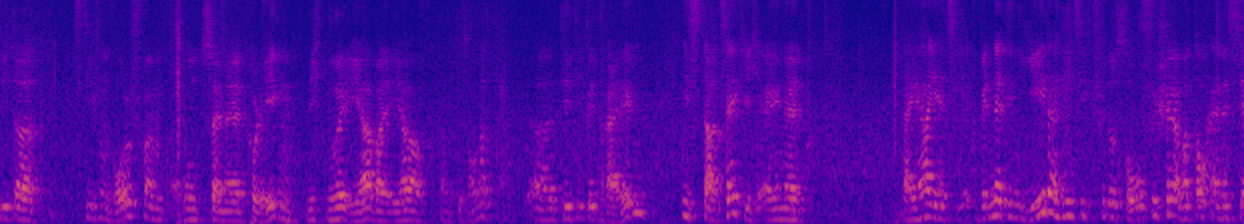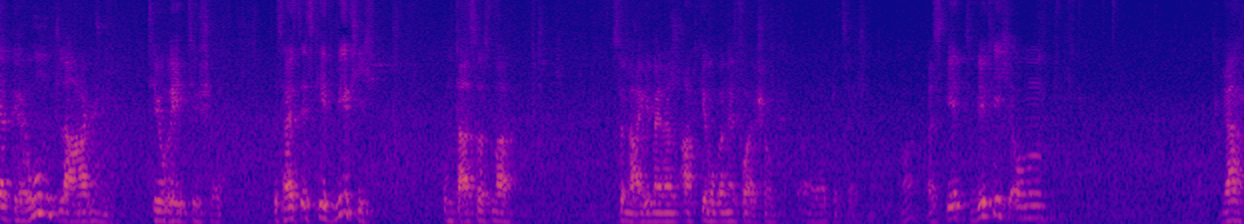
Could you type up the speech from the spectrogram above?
die der Stephen Wolfram und seine Kollegen, nicht nur er, aber er auch ganz besonders, äh, die die betreiben, ist tatsächlich eine naja, jetzt, wenn nicht in jeder Hinsicht philosophische, aber doch eine sehr grundlagentheoretische. Das heißt, es geht wirklich um das, was man so im Allgemeinen abgehobene Forschung äh, bezeichnet. Es geht wirklich um, ja,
